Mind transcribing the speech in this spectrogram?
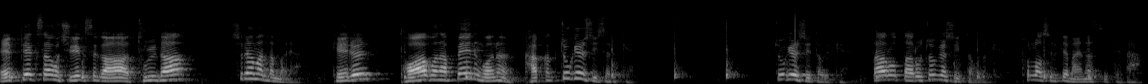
fx하고 gx가 둘 다 수렴한단 말이야. 걔를 더하거나 빼는 거는 각각 쪼갤 수 있어 이렇게. 쪼갤 수 있다고 이렇게. 따로 따로 쪼갤 수 있다고 이렇게. 플러스일 때 마이너스일 때다.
